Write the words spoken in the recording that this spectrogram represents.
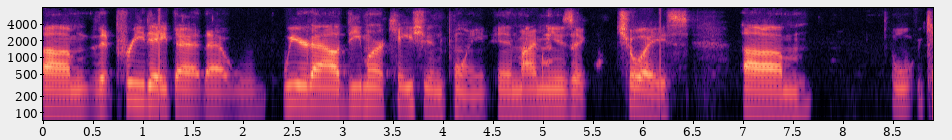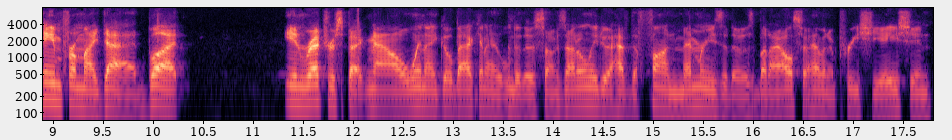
um, that predate that that Weird Al demarcation point in my music choice um, came from my dad. But in retrospect now when i go back and i listen to those songs not only do i have the fond memories of those but i also have an appreciation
